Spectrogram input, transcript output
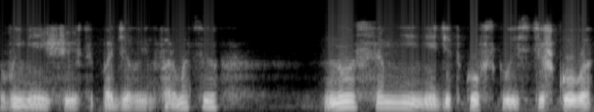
в имеющуюся по делу информацию, но сомнения Дедковского и Стешкова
